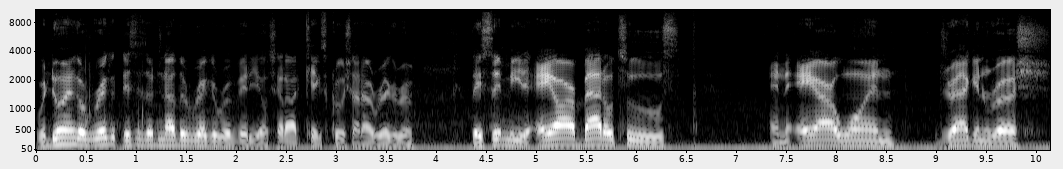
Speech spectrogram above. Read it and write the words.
we're doing a rig. This is another Rigorer video. Shout out Kicks Crew. Shout out Rigorer. They sent me the AR Battle Tools and the AR1 Dragon Rush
